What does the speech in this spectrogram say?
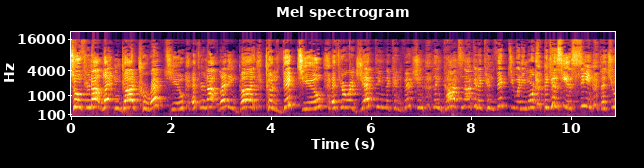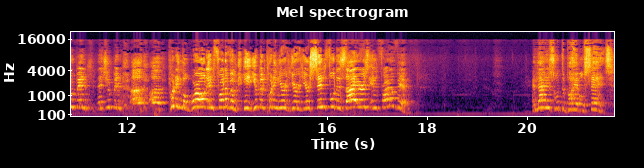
So if you're not letting God correct you, if you're not letting God convict you, if you're rejecting the conviction, then God's not going to convict you anymore because He has seen that you've been that you've been uh, uh, putting the world in front of Him. He, you've been putting your, your your sinful desires in front of Him, and that is what the Bible says.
